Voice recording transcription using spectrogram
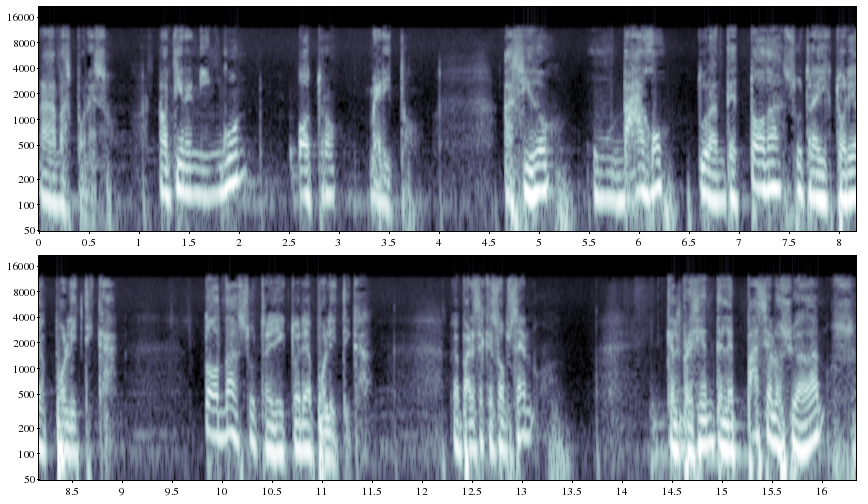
Nada más por eso. No tiene ningún otro mérito. Ha sido un vago durante toda su trayectoria política. Toda su trayectoria política. Me parece que es obsceno que el presidente le pase a los ciudadanos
